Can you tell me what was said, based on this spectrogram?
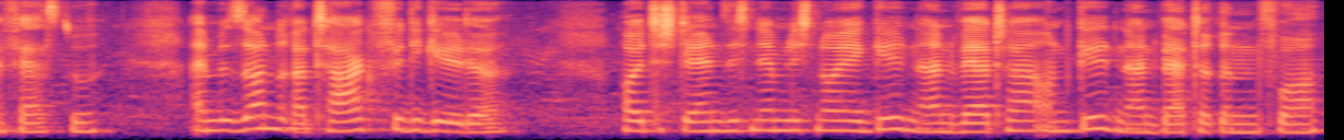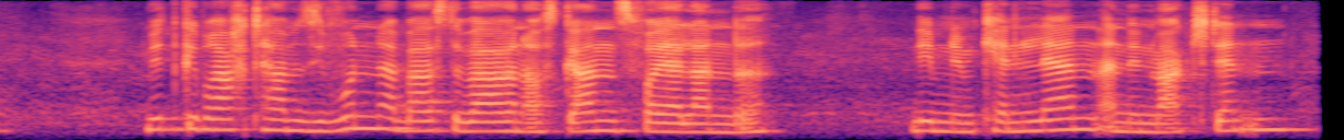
erfährst du. Ein besonderer Tag für die Gilde. Heute stellen sich nämlich neue Gildenanwärter und Gildenanwärterinnen vor. Mitgebracht haben sie wunderbarste Waren aus ganz Feuerlande. Neben dem Kennenlernen an den Marktständen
